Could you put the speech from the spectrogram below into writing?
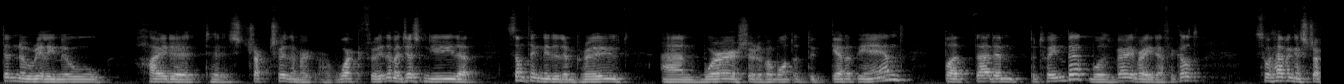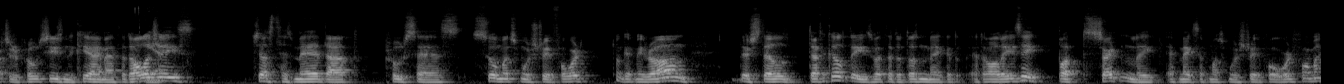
didn't know, really know how to, to structure them or, or work through them. I just knew that something needed improved and where sort of I wanted to get at the end. But that in between bit was very, very difficult. So having a structured approach using the QI methodologies yeah. just has made that process so much more straightforward. Don't get me wrong, there's still difficulties with it. It doesn't make it at all easy, but certainly it makes it much more straightforward for me.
